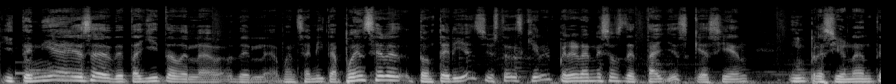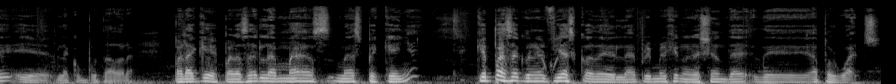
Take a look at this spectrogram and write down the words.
Y tenía ese detallito de la, de la manzanita. Pueden ser tonterías si ustedes quieren, pero eran esos detalles que hacían impresionante eh, la computadora. ¿Para qué? Para hacerla más, más pequeña. ¿Qué pasa con el fiasco de la primera generación de, de Apple Watch?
